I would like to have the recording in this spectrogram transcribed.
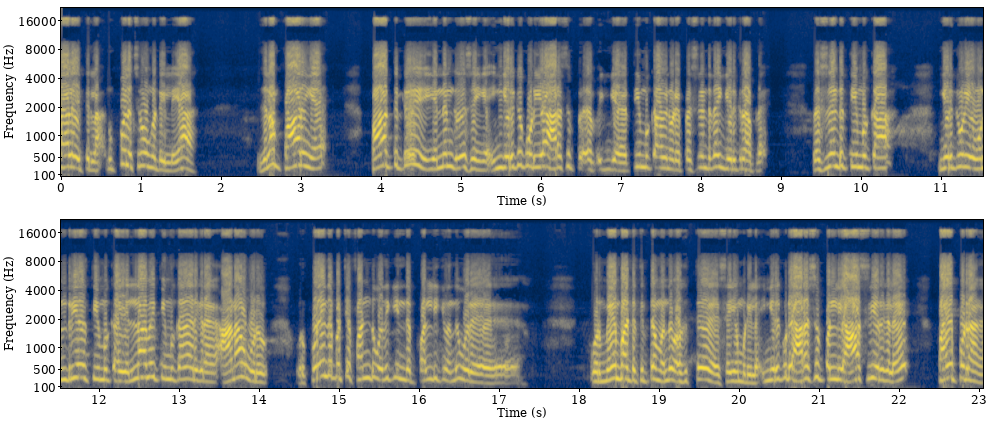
மேலே ஏத்திடலாம். முப்பது லட்ச ரூபா உங்ககிட்ட இல்லையா? இதெல்லாம் பாருங்க. பார்த்துட்டு என்னங்கிறத செய்யுங்க. இங்க இருக்கக்கூடிய அரசு இங்க திமுகவினுடைய பிரசிடென்ட் தான் இங்க இருக்கிறாப்ல பிரசிடென்ட் திமுக இங்க இருக்கக்கூடிய ஒன்றிய திமுக எல்லாமே திமுக தான் இருக்கிறாங்க. ஆனா ஒரு ஒரு குறைந்தபட்ச ஃபண்ட் ஒதுக்கி இந்த பள்ளிக்கு வந்து ஒரு ஒரு மேம்பாட்டு திட்டம் வந்து வகுத்து செய்ய முடியல. இங்க இருக்கக்கூடிய அரசு பள்ளி ஆசிரியர்களே பயப்படுறாங்க.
